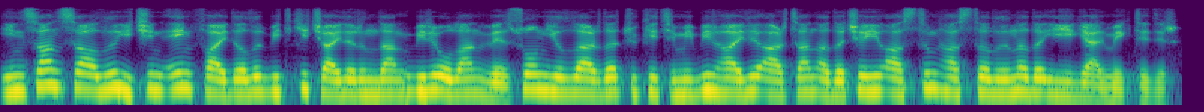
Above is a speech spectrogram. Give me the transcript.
İnsan sağlığı için en faydalı bitki çaylarından biri olan ve son yıllarda tüketimi bir hayli artan adaçayı astım hastalığına da iyi gelmektedir.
